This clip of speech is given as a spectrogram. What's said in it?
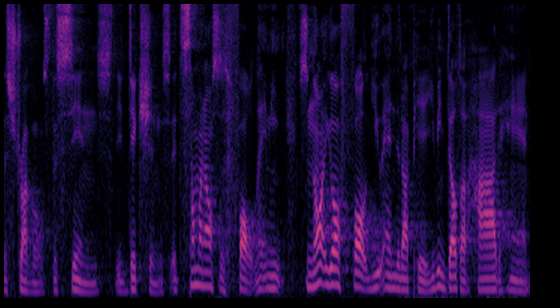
the struggles, the sins, the addictions. It's someone else's fault. I mean, it's not your fault you ended up here. You've been dealt a hard hand.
